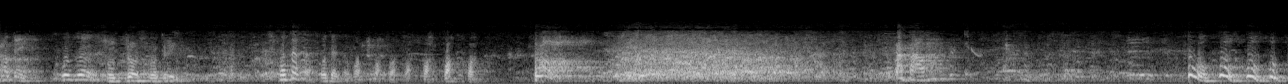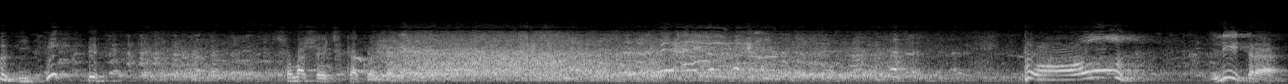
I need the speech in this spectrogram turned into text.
смотри. Куда? Сюда смотри. Вот это, вот это, вот, вот, вот, вот, вот, вот, вот. Пол! А там? Пол, пол, пол, пол. Сумасшедший какой-то. Пол! пол-литра.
